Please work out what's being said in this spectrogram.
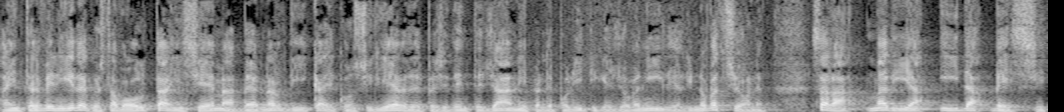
A intervenire questa volta insieme a Bernardica, il consigliere del presidente Gianni per le politiche giovanili e l'innovazione, sarà Maria Ida Bessi,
